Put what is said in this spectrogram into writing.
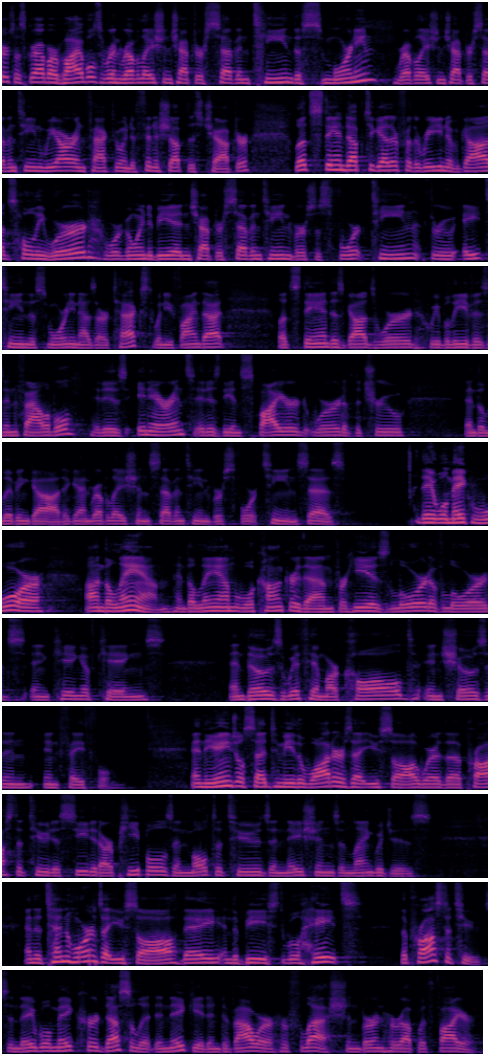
Church, let's grab our Bibles. We're in Revelation chapter 17 this morning. Revelation chapter 17. We are, in fact, going to finish up this chapter. Let's stand up together for the reading of God's holy word. We're going to be in chapter 17, verses 14 through 18 this morning as our text. When you find that, let's stand as God's word, we believe, is infallible, it is inerrant, it is the inspired word of the true and the living God. Again, Revelation 17, verse 14 says, They will make war on the Lamb, and the Lamb will conquer them, for he is Lord of lords and King of kings, and those with him are called and chosen and faithful. And the angel said to me, The waters that you saw where the prostitute is seated are peoples and multitudes and nations and languages. And the ten horns that you saw, they and the beast will hate the prostitutes, and they will make her desolate and naked, and devour her flesh, and burn her up with fire.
